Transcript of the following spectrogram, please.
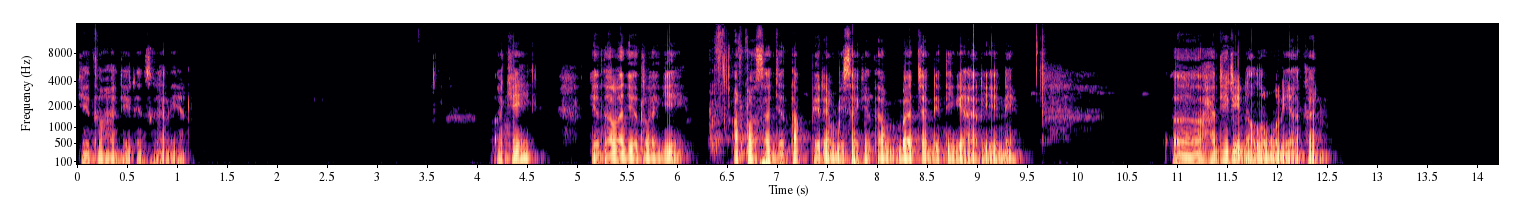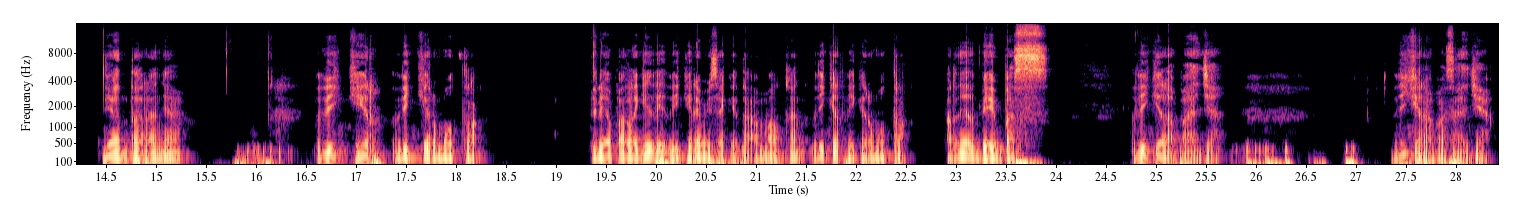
Gitu hadirin sekalian. Oke, okay, kita lanjut lagi. Apa saja takbir yang bisa kita baca di tiga hari ini? Uh, hadirin Allah muliakan. Di antaranya zikir zikir mutlak. Jadi apalagi zikir yang bisa kita amalkan? Zikir zikir mutlak. Artinya bebas. Zikir apa aja? Zikir apa saja?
